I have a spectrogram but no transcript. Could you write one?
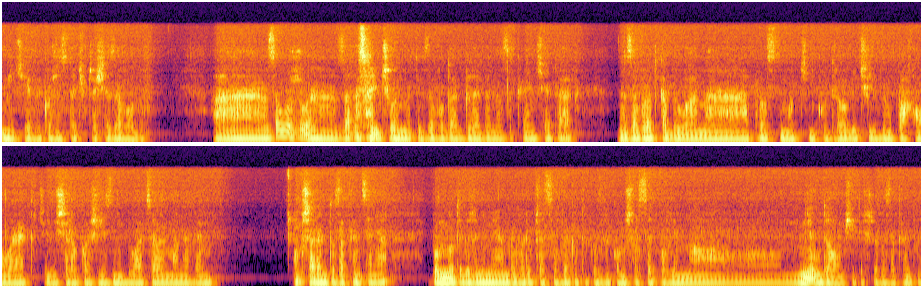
umieć je wykorzystać w czasie zawodów. A założyłem, za, zaliczyłem na tych zawodach glebę na zakręcie, tak. Zawrotka była na prostym odcinku drogi, czyli był pachołek, czyli szerokość jezdni była całym manewrem, obszarem do zakręcenia. Pomimo tego, że nie miałem roweru czasowego, tylko zwykłą szosę, powiem, no nie udało mi się pierwszego zakrętu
